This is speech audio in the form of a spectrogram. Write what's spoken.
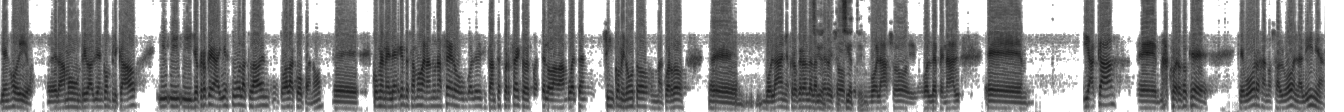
bien jodido, éramos un rival bien complicado y, y, y yo creo que ahí estuvo la clave en, en toda la copa, ¿no? Eh, con MLE que empezamos ganando 1 a 0, un gol de visitantes perfecto, después te lo daban vuelta en cinco minutos, me acuerdo, eh, Bolaños, creo que era el delantero, el hizo siete. un golazo y un gol de penal. Eh, y acá, eh, me acuerdo que, que Borja nos salvó en la línea,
